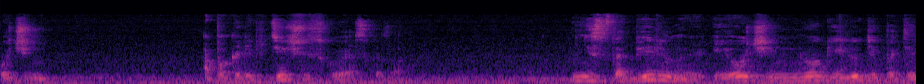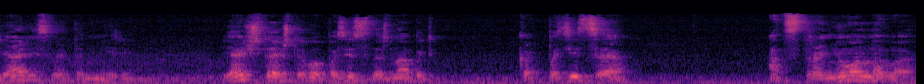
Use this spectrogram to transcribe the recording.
Очень апокалиптическую, я сказал нестабильную, и очень многие люди потерялись в этом мире. Я считаю, что его позиция должна быть как позиция отстраненного,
